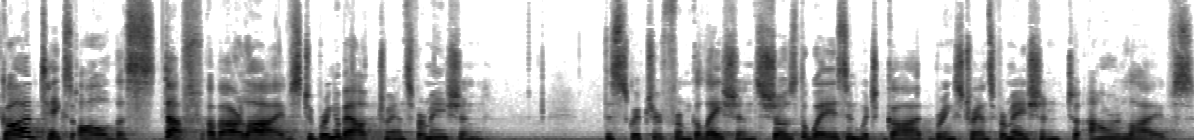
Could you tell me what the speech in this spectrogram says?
God takes all the stuff of our lives to bring about transformation. The scripture from Galatians shows the ways in which God brings transformation to our lives.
